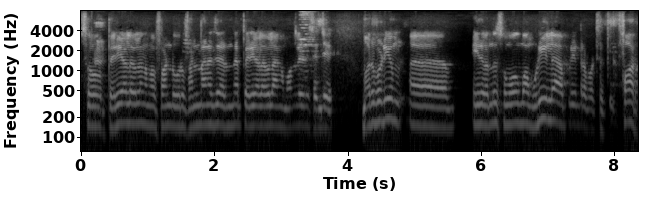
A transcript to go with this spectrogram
ஸோ பெரிய அளவுல நம்ம ஃபண்ட் ஒரு ஃபண்ட் மேனேஜர் இருந்தால் பெரிய அளவுல அங்க முதலீடு செஞ்சு மறுபடியும் ஆஹ், இது வந்து சுமூகமாக முடியல அப்படின்ற பட்சத்தில் ஃபார்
